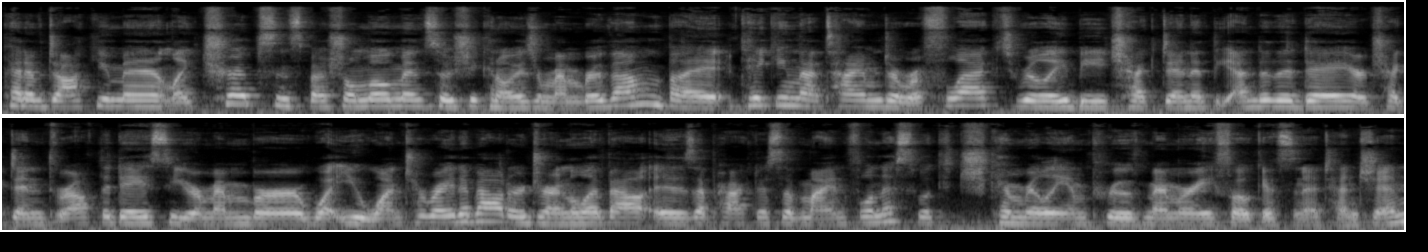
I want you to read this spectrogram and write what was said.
kind of document like trips and special moments so she can always remember them. But taking that time to reflect, really be checked in at the end of the day or checked in throughout the day so you remember what you want to write about or journal about is a practice of mindfulness, which can really improve memory, focus, and attention.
